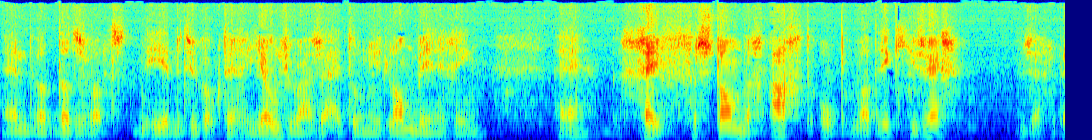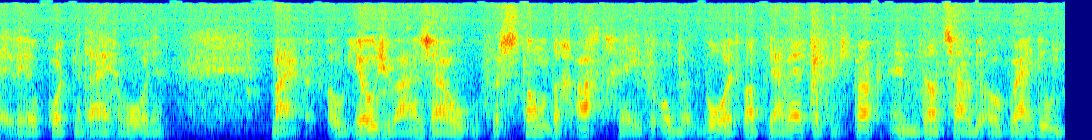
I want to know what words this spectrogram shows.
En wat, dat is wat de Heer natuurlijk ook tegen Jozua zei toen hij het land binnenging. Geef verstandig acht op wat ik je zeg. Dan zeg ik het even heel kort met eigen woorden. Maar ook Jozua zou verstandig acht geven op dat woord wat Jaweh tot hem sprak. En dat zouden ook wij doen.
